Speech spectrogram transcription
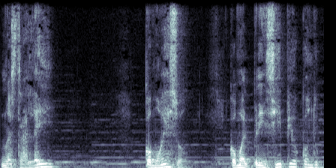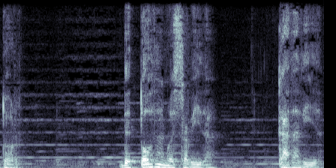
nuestra ley, como eso, como el principio conductor de toda nuestra vida, cada día.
